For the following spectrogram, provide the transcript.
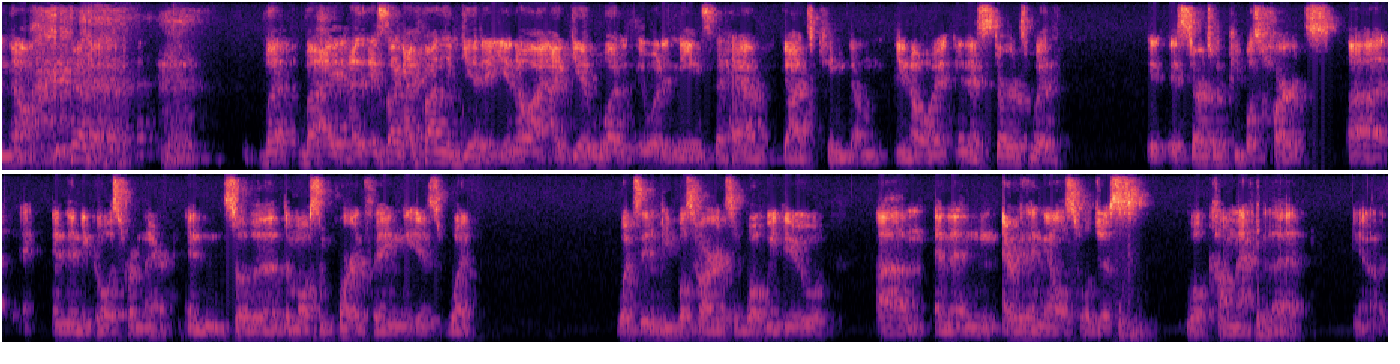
no. but but I, it's like I finally get it. You know, I, I get what what it means to have God's kingdom. You know, and, and it starts with it, it starts with people's hearts, uh, and then it goes from there. And so the the most important thing is what what's in people's hearts, what we do, um, and then everything else will just will come after that. You know,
